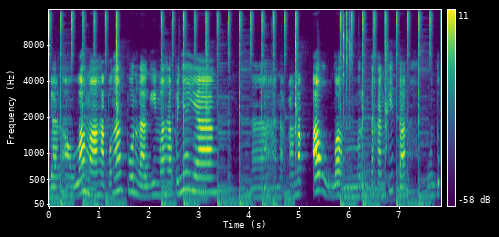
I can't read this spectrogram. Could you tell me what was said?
dan Allah Maha Pengampun lagi Maha Penyayang. Anak-anak Allah memerintahkan kita untuk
